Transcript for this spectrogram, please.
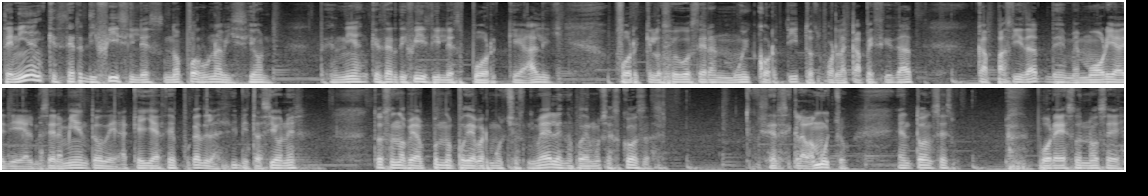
tenían que ser difíciles no por una visión, tenían que ser difíciles porque alguien porque los juegos eran muy cortitos por la capacidad capacidad de memoria y de almacenamiento de aquellas épocas de las limitaciones. Entonces no, había, no podía haber muchos niveles no podía haber muchas cosas. Se reciclaba mucho. Entonces por eso no sé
